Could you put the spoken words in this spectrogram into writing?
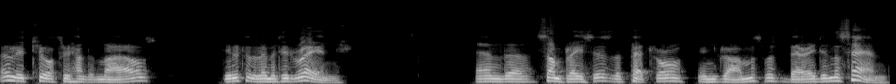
only two or three hundred miles, due to the limited range. And uh, some places the petrol in drums was buried in the sand,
